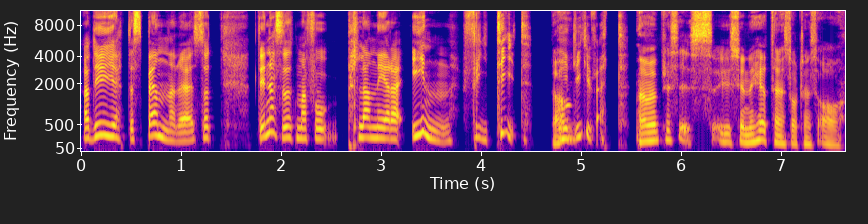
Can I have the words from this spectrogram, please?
Ja, det är jättespännande. Så det är nästan att man får planera in fritid ja. i livet. Ja, men precis. I synnerhet den sortens A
